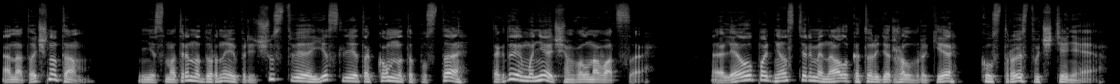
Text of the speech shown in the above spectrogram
Она точно там? Несмотря на дурные предчувствия, если эта комната пуста, тогда ему не о чем волноваться. Лео поднес терминал, который держал в руке, к устройству чтения.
